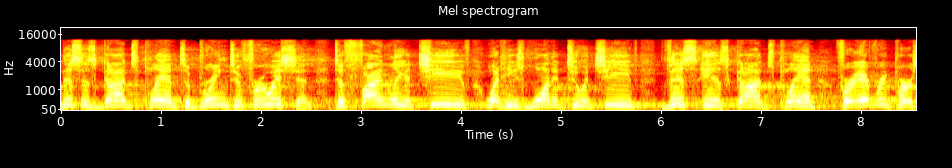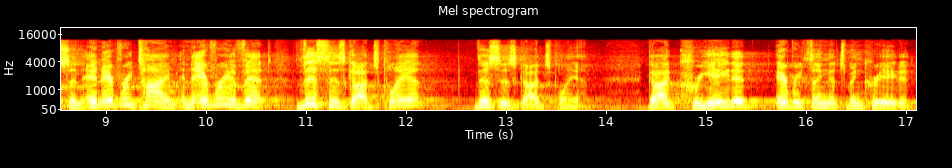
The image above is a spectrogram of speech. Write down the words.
This is God's plan to bring to fruition, to finally achieve what He's wanted to achieve. This is God's plan for every person and every time and every event. This is God's plan. This is God's plan. God created everything that's been created.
